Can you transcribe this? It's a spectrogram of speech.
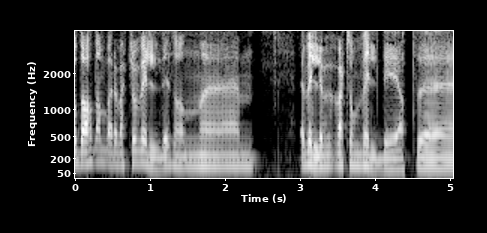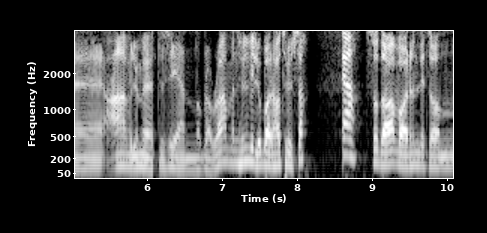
og da hadde han bare vært så veldig sånn eh, veldig, Vært sånn veldig at ja, han ville møtes igjen og bla, bla. Men hun ville jo bare ha trusa. Ja. Så da var hun litt sånn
